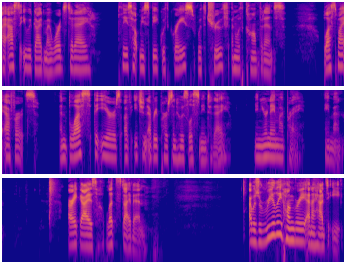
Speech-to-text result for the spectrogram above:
I ask that you would guide my words today. Please help me speak with grace, with truth, and with confidence. Bless my efforts and bless the ears of each and every person who is listening today. In your name I pray. Amen. All right, guys, let's dive in. I was really hungry and I had to eat.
